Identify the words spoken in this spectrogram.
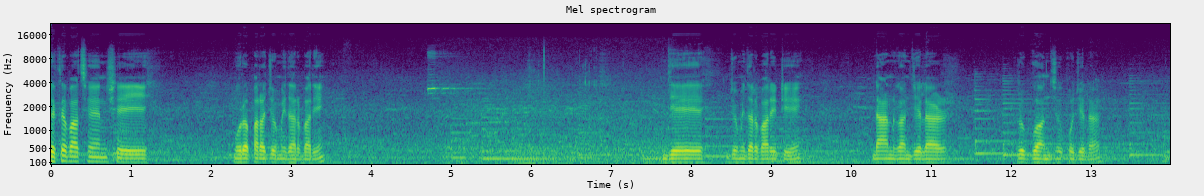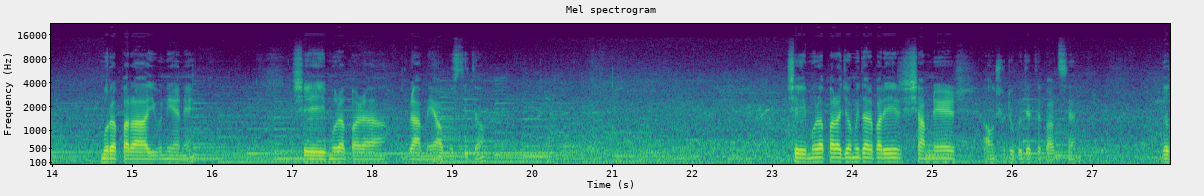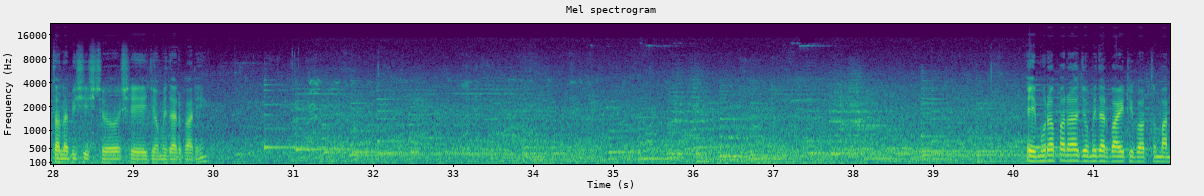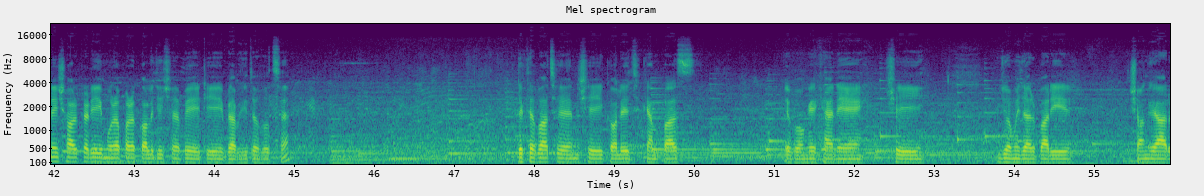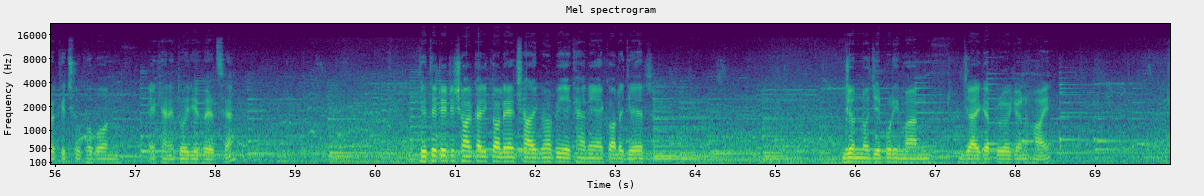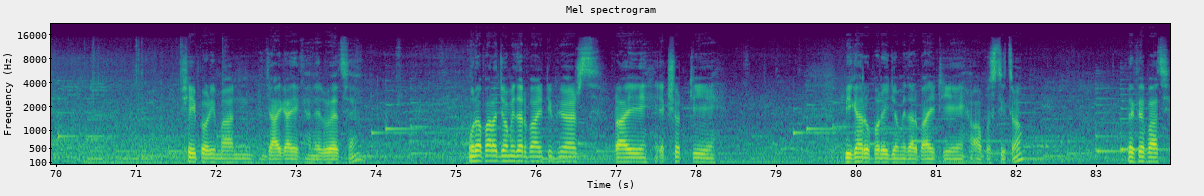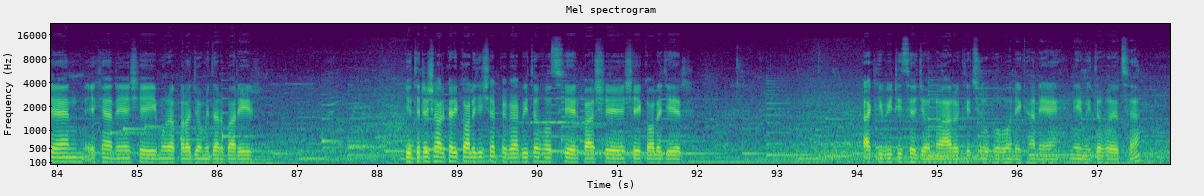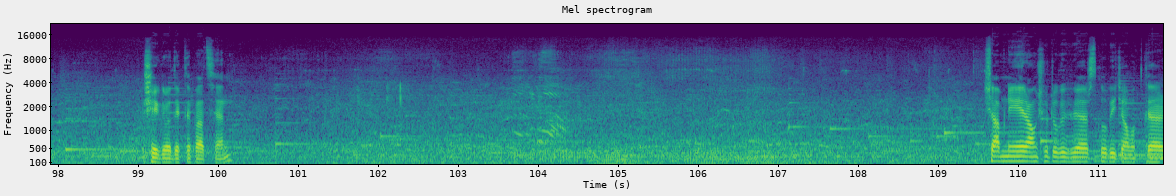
দেখতে পাচ্ছেন সেই মুরাপাড়া জমিদার বাড়ি, যে জমিদার বাড়িটি নারায়ণগঞ্জ জেলার রূপগঞ্জ উপজেলার মুরাপাড়া ইউনিয়নে, সেই মুরাপাড়া গ্রামে অবস্থিত। সেই মুরাপাড়া জমিদার বাড়ির সামনের অংশটুকু দেখতে পাচ্ছেন। দোতলা বিশিষ্ট সেই জমিদার বাড়ি। এই মুরাপাড়া জমিদার বাড়িটি বর্তমানে সরকারি মুরাপাড়া কলেজ হিসাবে এটি ব্যবহৃত হচ্ছে। দেখতে পাচ্ছেন সেই কলেজ ক্যাম্পাস এবং এখানে সেই জমিদার বাড়ির সঙ্গে আরও কিছু ভবন এখানে তৈরি হয়েছে। যেহেতু এটি একটি সরকারি কলেজ স্বাভাবিকভাবেই এখানে কলেজের জন্য যে পরিমাণ জায়গা প্রয়োজন হয়, সেই পরিমাণ জায়গা এখানে রয়েছে। মুরাপাড়া জমিদার বাড়িটি ভিউয়ার্স প্রায় একষট্টি বিঘার উপরে জমিদার বাড়িটি অবস্থিত। দেখতে পাচ্ছেন, এখানে সেই মুরাপাড়া জমিদার বাড়ির যেহেতু সরকারি কলেজ হিসেবে ব্যবহৃত হচ্ছে। এর পাশে সেই কলেজের অ্যাক্টিভিটিসের জন্য আরও কিছু ভবন এখানে নির্মিত হয়েছে। সেগুলো দেখতে পাচ্ছেন। সামনের অংশটুকু ভিউয়ার্স খুবই চমৎকার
